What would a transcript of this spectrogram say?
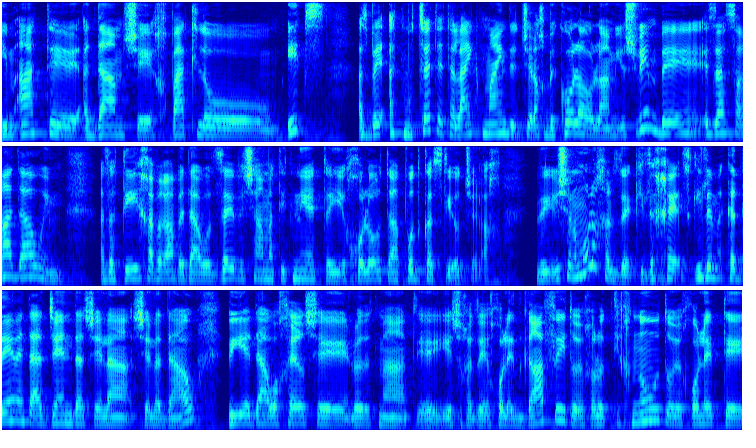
אם את אה, אדם שאכפת לו איקס, אז את מוצאת את ה-like minded שלך בכל העולם, יושבים באיזה עשרה DAO ים. אז את תהיי חברה ב DAO הזה, ושם תתני את היכולות הפודקאסטיות שלך. וישלמו לך על זה, כי זה, כי זה מקדם את האג'נדה של, ה, של הדאו, ויהיה דאו אחר שלא יודעת מה, יש לך איזה יכולת גרפית, או יכולת תכנות, או יכולת אה,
